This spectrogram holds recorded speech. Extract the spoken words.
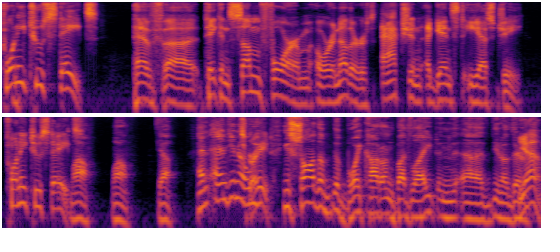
22 states have uh, taken some form or another action against ESG. 22 states. Wow. Wow. Yeah. And and you know you saw the, the boycott on Bud Light and uh, you know yeah.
